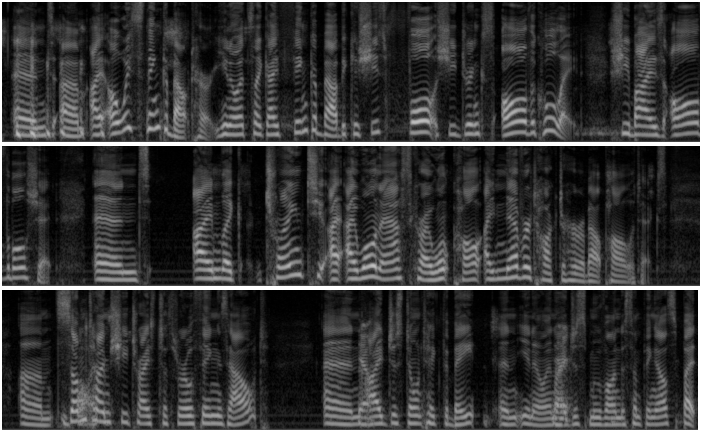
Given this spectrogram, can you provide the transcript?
and um, I always think about her. You know, it's like I think about because she's full, she drinks all the Kool Aid, she buys all the bullshit. And I'm like trying to. I, I won't ask her. I won't call. I never talk to her about politics. Um, sometimes she tries to throw things out, and yeah. I just don't take the bait, and you know, and right. I just move on to something else. But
